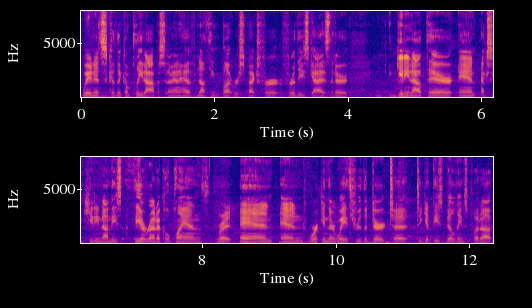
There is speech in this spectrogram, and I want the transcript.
When it's the complete opposite. I mean, I have nothing but respect for for these guys that are getting out there and executing on these theoretical plans Right. and and working their way through the dirt to, to get these buildings put up.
